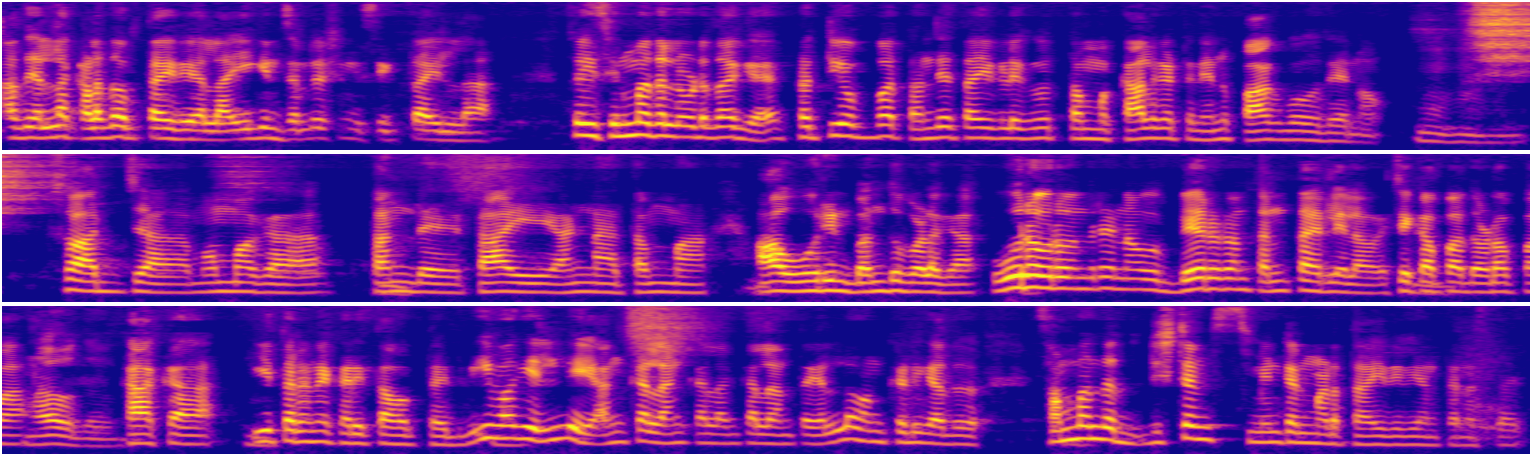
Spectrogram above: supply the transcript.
ಅದೆಲ್ಲ ಕಳೆದೋಗ್ತಾ ಇದೆಯಲ್ಲ ಈಗಿನ ಜನರೇಷನ್ಗೆ ಸಿಗ್ತಾ ಇಲ್ಲ. ಸೊ ಈ ಸಿನಿಮಾದಲ್ಲಿ ನೋಡಿದಾಗ ಪ್ರತಿಯೊಬ್ಬ ತಂದೆ ತಾಯಿಗಳಿಗೂ ತಮ್ಮ ಕಾಲಘಟ್ಟ ನೆನಪಾಗಬಹುದೇನೋ. ಸೊ ಅಜ್ಜ ಮೊಮ್ಮಗ ತಂದೆ ತಾಯಿ ಅಣ್ಣ ತಮ್ಮ ಆ ಊರಿನ ಬಂಧು ಬಳಗ. ಊರವರು ಅಂದ್ರೆ ನಾವು ಬೇರೆಯವ್ರು ಅಂತ ಅನ್ತಾ ಇರ್ಲಿಲ್ಲ ಅವಾಗ. ಚಿಕ್ಕಪ್ಪ ದೊಡ್ಡಪ್ಪ. ಹೌದು ಕಾಕ ಈ ತರನೇ ಕರಿತಾ ಹೋಗ್ತಾ ಇದ್ವಿ. ಇವಾಗ ಇಲ್ಲಿ ಅಂಕಲ್ ಅಂಕಲ್ ಅಂಕಲ್ ಅಂತ ಎಲ್ಲ ಒಂದ್ ಕಡೆಗೆ ಅದು ಸಂಬಂಧ ಡಿಸ್ಟೆನ್ಸ್ ಮೇಂಟೈನ್ ಮಾಡ್ತಾ ಇದೀವಿ ಅಂತ ಅನಿಸ್ತಾ ಇದೆ.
